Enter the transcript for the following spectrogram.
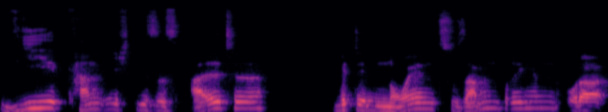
wie kann ich dieses alte mit dem neuen zusammenbringen? Oder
